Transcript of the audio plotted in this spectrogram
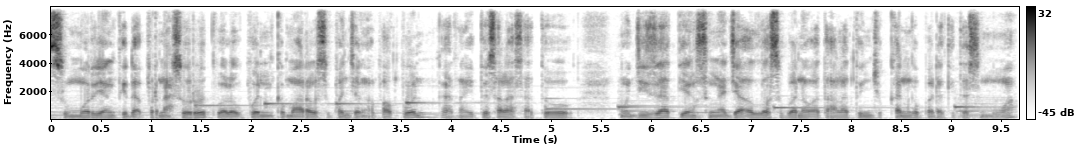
sumur yang tidak pernah surut walaupun kemarau sepanjang apa pun karena itu salah satu mujizat yang sengaja Allah Subhanahu wa taala tunjukkan kepada kita semua.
